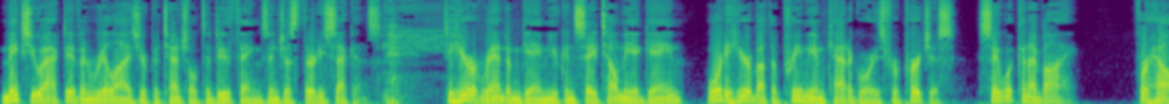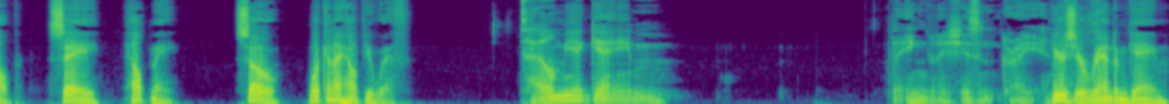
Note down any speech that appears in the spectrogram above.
Makes you active and realize your potential to do things in just 30 seconds. to hear a random game you can say tell me a game, or to hear about the premium categories for purchase, say what can I buy? For help, say, help me. So, what can I help you with? Tell me a game. The English isn't great. Here's your random game,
